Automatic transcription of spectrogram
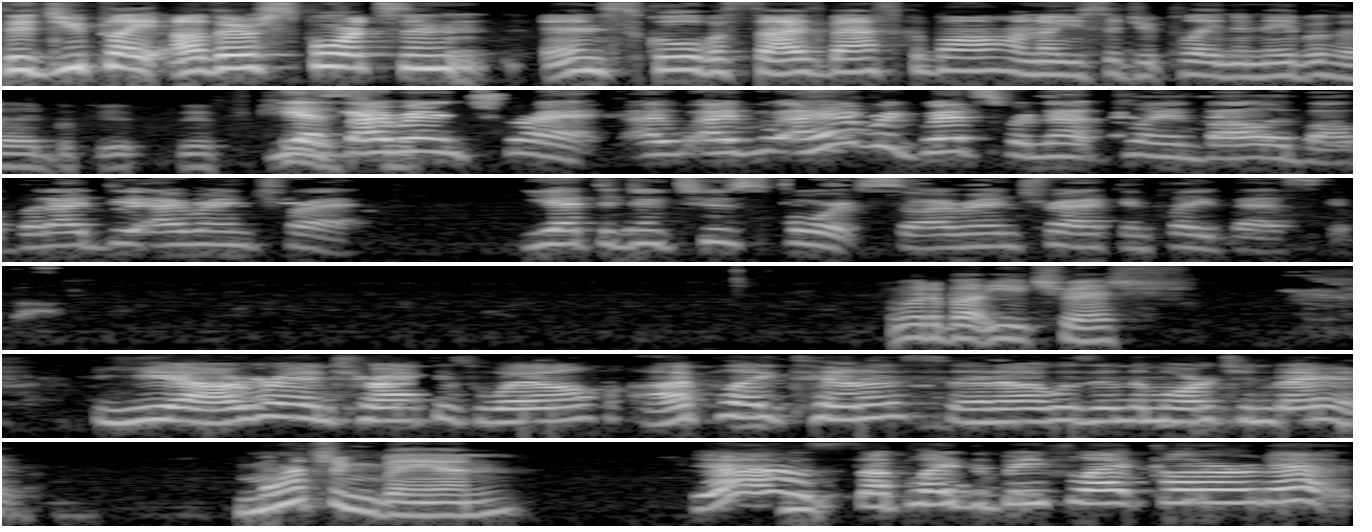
Did you play other sports in, in school besides basketball? I know you said you played in the neighborhood with, your, with Yes, I ran track. I, I, I have regrets for not playing volleyball, but I did. I ran track you had to do two sports. So I ran track and played basketball. What about you, Trish? Yeah, I ran track as well. I played tennis and I was in the marching band. Marching band? Yes, I played the B flat clarinet.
